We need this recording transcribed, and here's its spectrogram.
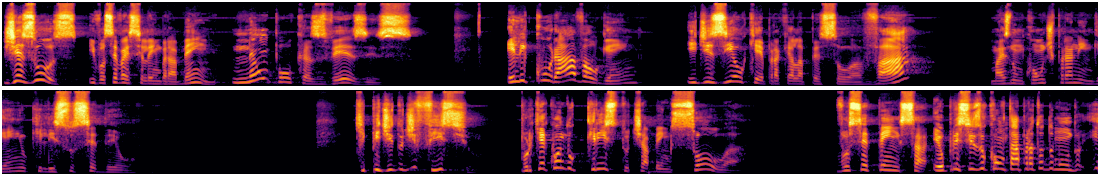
Jesus, e você vai se lembrar bem, não poucas vezes, ele curava alguém e dizia o que para aquela pessoa? Vá, mas não conte para ninguém o que lhe sucedeu. Que pedido difícil. Porque quando Cristo te abençoa, você pensa, eu preciso contar para todo mundo. E,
